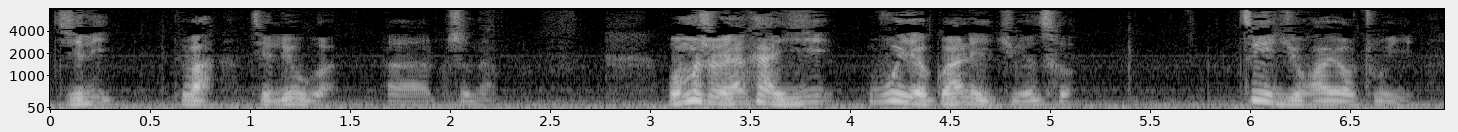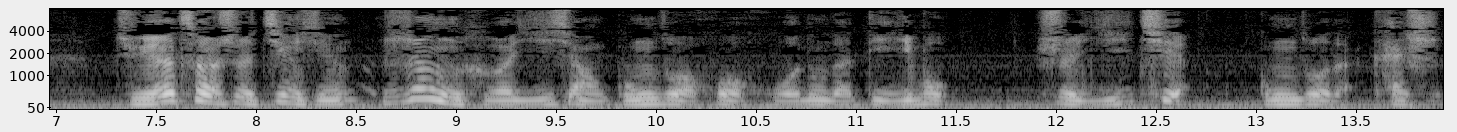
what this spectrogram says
激励，对吧？这六个呃职能。我们首先看一，物业管理决策，这句话要注意。决策是进行任何一项工作或活动的第一步，是一切工作的开始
